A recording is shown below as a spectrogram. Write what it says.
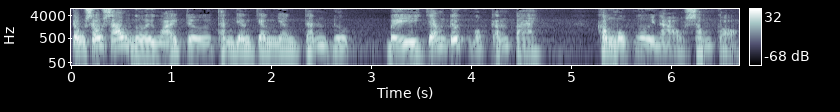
Trong số sáu người ngoại trừ thanh dân chân nhân tránh được, bị chém đứt một cánh tay, không một người nào sống còn.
